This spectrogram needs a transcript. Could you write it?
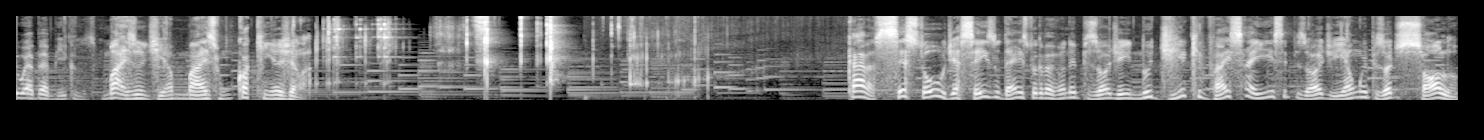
Web amigos. Mais um dia, mais um coquinha gelado. Cara, sextou, dia 6 do 10, tô gravando episódio aí no dia que vai sair esse episódio. E é um episódio solo.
